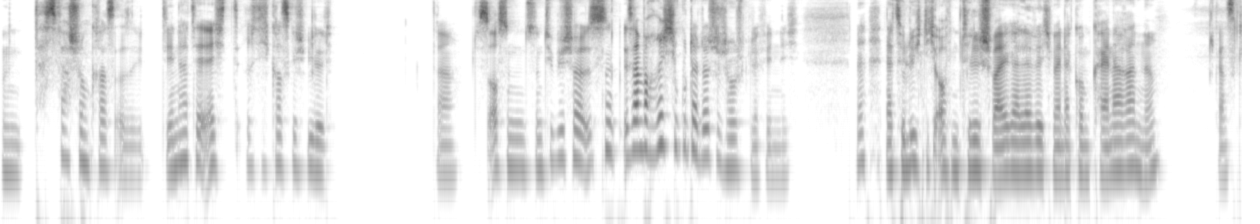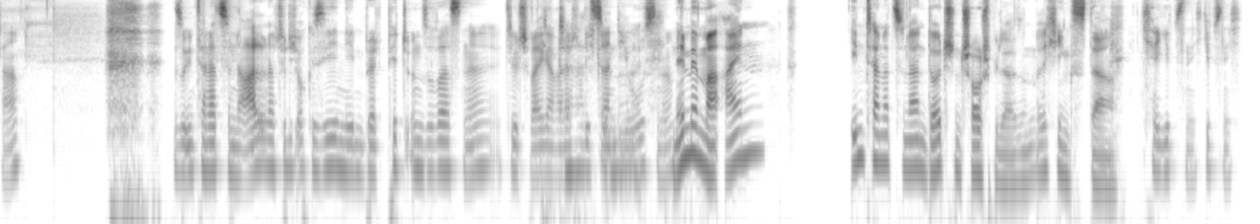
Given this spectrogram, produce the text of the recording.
Und das war schon krass, also den hat er echt richtig krass gespielt. Da, das ist auch so ein, so ein typischer, ist, ein, ist einfach ein richtig guter deutscher Schauspieler, finde ich. Ne? Natürlich nicht auf dem Till Schweiger-Level, ich meine, da kommt keiner ran, ne? Ganz klar so international natürlich auch gesehen, neben Brad Pitt und sowas, ne? Till Schweiger war natürlich grandios, ne? Nenn mir mal einen internationalen deutschen Schauspieler, also einen richtigen Star. Ja, gibt's nicht, gibt's nicht.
